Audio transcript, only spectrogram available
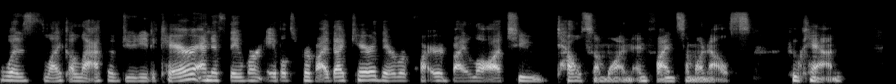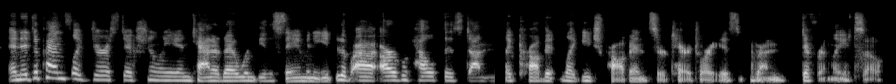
was like a lack of duty to care. And if they weren't able to provide that care, they're required by law to tell someone and find someone else who can and it depends like jurisdictionally in canada it wouldn't be the same in each uh, our health is done like province like each province or territory is run differently so.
